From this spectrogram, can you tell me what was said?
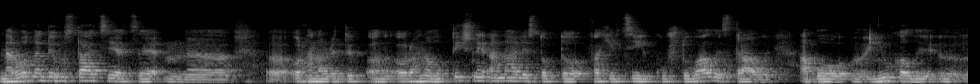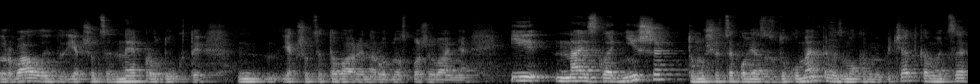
народна дегустація, це е, е, органолепти- ан- органолептичний аналіз, тобто фахівці куштували страви або е, нюхали, е, рвали, якщо це не продукти, якщо це товари народного споживання. І найскладніше, тому що це пов'язано з документами, з мокрими печатками, це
